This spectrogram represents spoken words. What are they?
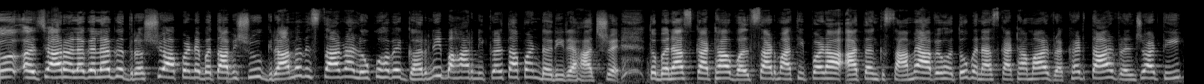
તો ચાર અલગ અલગ દ્રશ્યો આપણને બતાવીશું. ગ્રામ્ય વિસ્તારના લોકો હવે ઘરની બહાર નીકળતા પણ ડરી રહ્યા છે. તો, બનાસકાંઠા વલસાડમાંથી પણ આ આતંક સામે આવ્યો હતો. બનાસકાંઠામાં રખડતા રંજાડથી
